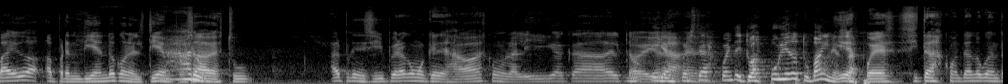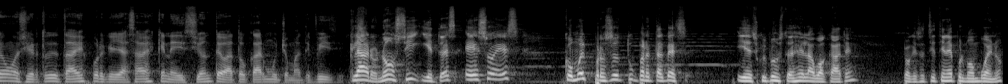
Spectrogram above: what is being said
va ido aprendiendo con el tiempo, Claro. ¿sabes? Tú al principio era como que dejabas como la liga acá del ¿no? cabello. Y la- después te das cuenta y tú vas puliendo tu vaina. y después sí te das cuenta, dando cuenta como ciertos detalles porque ya sabes que en edición te va a tocar mucho más difícil. Claro, no, sí. Y entonces eso es como el proceso tú para tal vez. Y disculpen ustedes el aguacate, porque ese sí tiene pulmón bueno.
